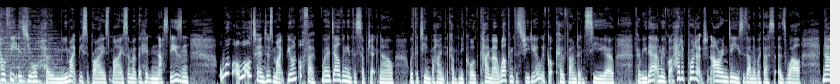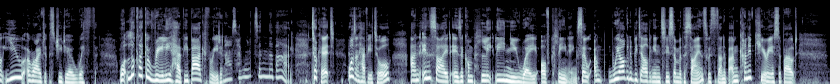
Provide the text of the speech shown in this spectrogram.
Healthy is your home? You might be surprised by some of the hidden nasties and well, what alternatives might be on offer? We're delving into the subject now with the team behind a company called Kyma. Welcome to the studio. We've got co-founder and CEO Farida, and we've got head of product and R&D Susanna with us as well. Now, you arrived at the studio with what looked like a really heavy bag, Farida, and I was like, "What's in the bag?" Took it, wasn't heavy at all, and inside is a completely new way of cleaning. So um, we are going to be delving into some of the science with Susanna, but I'm kind of curious about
